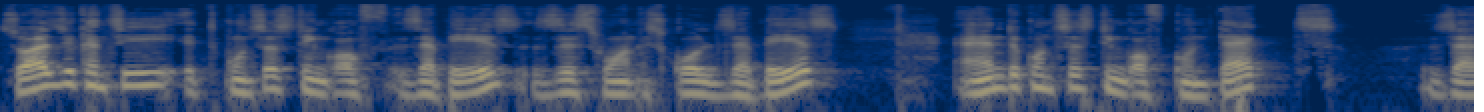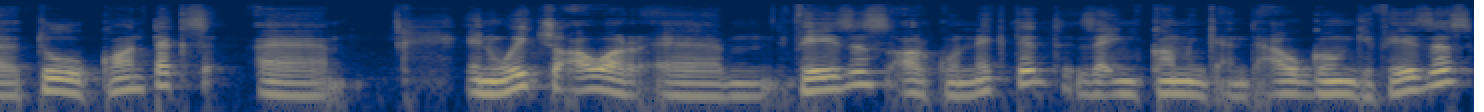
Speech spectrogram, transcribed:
So as you can see, it consisting of the base. This one is called the base and consisting of contacts, the two contacts uh, in which our um, phases are connected, the incoming and outgoing phases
